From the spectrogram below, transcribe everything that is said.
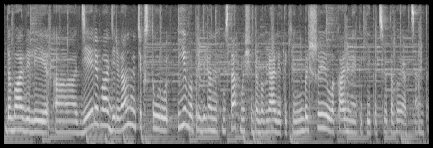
добавили э, дерево, деревянную текстуру, и в определенных местах мы еще добавляли такие небольшие локальные какие-то цветовые акценты.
